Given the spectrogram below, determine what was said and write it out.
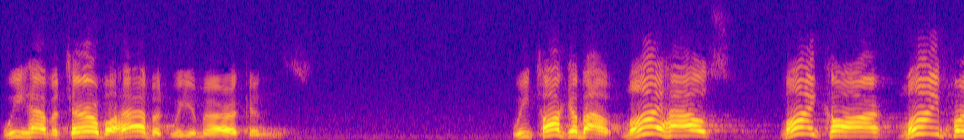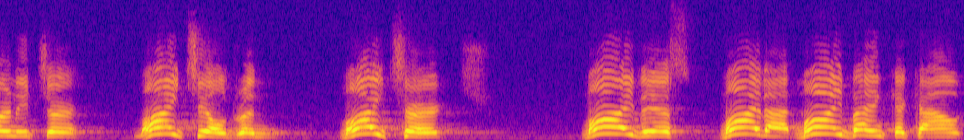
We have a terrible habit, we Americans. We talk about my house, my car, my furniture, my children, my church, my this, my that, my bank account,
